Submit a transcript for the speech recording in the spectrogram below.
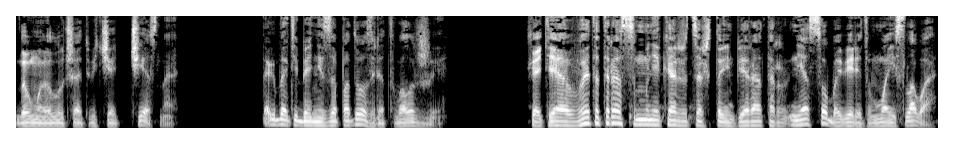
Думаю, лучше отвечать честно. Тогда тебя не заподозрят во лжи. Хотя в этот раз мне кажется, что император не особо верит в мои слова.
